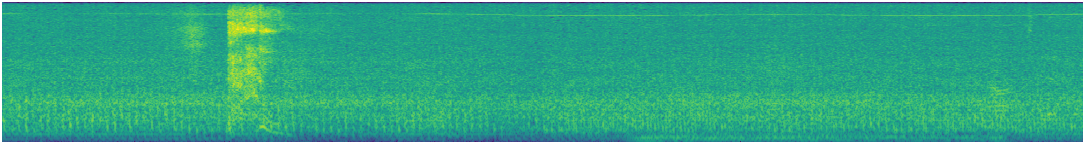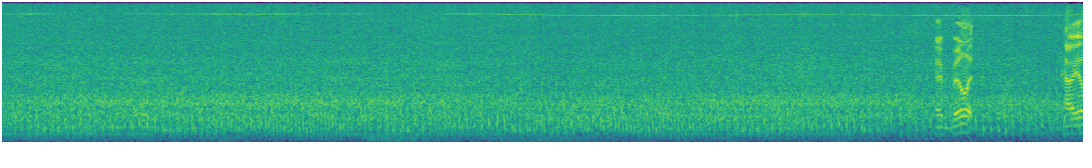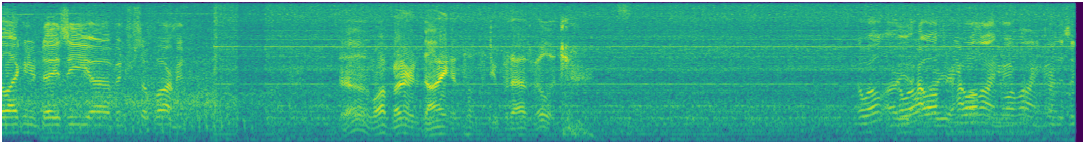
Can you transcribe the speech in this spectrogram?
Hey, Billet. How you liking your DayZ uh, venture so far, man? Yeah, a lot better than dying in some stupid ass village. Oh well, are you, how often are you how online, man? Turn this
